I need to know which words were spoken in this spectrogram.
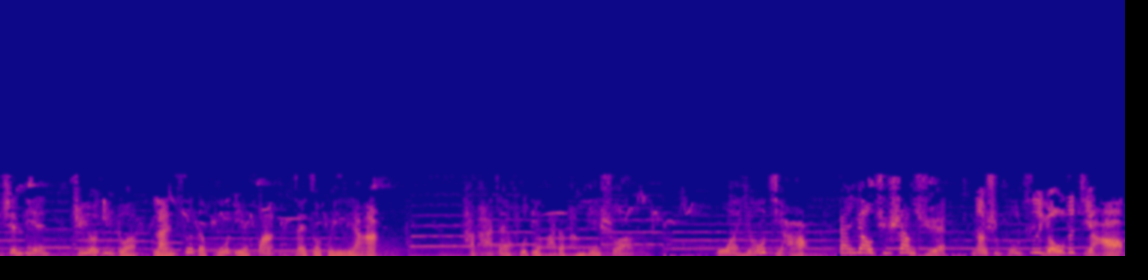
身边只有一朵蓝色的蝴蝶花在做鬼脸儿。他趴在蝴蝶花的旁边说：“我有脚，但要去上学，那是不自由的脚。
